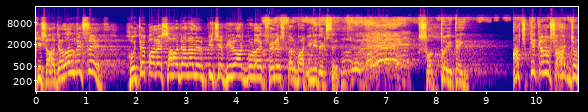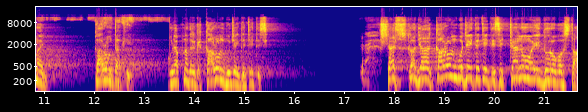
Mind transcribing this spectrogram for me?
কি শাহজালাল দেখছে? হইতে পারে শাহজালালের পিছে বিরাট বড় এক ফেরেস তার বাহিনী দেখছে। সত্য এটাই। আজকে কেন সাহায্য নাই? কারণটা কি? আমি আপনাদেরকে কারণ বুঝাইতে চাইতেছি। শেষ কাজে কারণ বুঝাইতে চাইতেছি, কেন এই দুরবস্থা?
